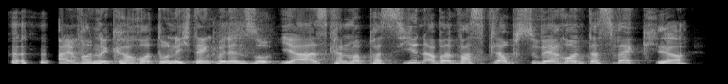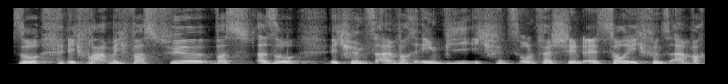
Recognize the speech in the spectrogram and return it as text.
einfach eine Karotte und ich denk mir dann so, ja, es kann mal passieren, aber was glaubst du, wer räumt das weg? Ja. So, ich frage mich, was für, was, also, ich find's einfach irgendwie, ich find's unverschämt. Ey, sorry, ich find's einfach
